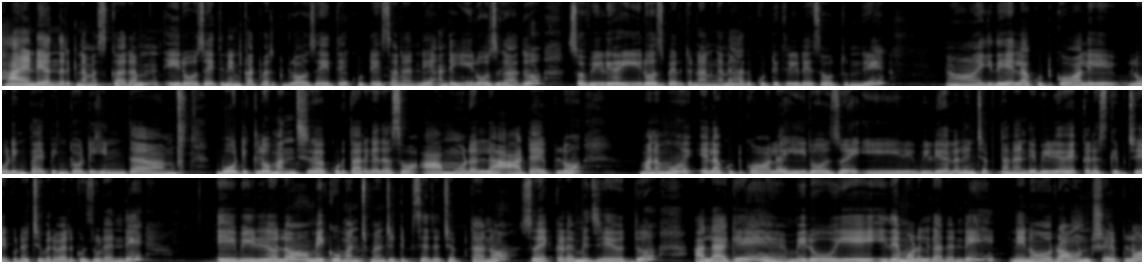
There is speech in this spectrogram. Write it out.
Hi అండి అందరికీ నమస్కారం. ఈరోజు అయితే నేను కట్ వర్క్ బ్లౌజ్ అయితే కుట్టేశానండి. అంటే ఈరోజు కాదు. సో వీడియో ఈ రోజు పెడుతున్నాను కానీ అది కుట్టి త్రీ డేస్ అవుతుంది. ఇది ఎలా కుట్టుకోవాలి? లోడింగ్ పైపింగ్ తోటి ఇంత బోటిక్లో మంచిగా కుడతారు కదా. సో ఆ మోడల్లో ఆ టైప్లో మనము ఎలా కుట్టుకోవాలో ఈరోజు ఈ వీడియోలో నేను చెప్తానండి. వీడియో ఎక్కడ స్కిప్ చేయకుండా చివరి వరకు చూడండి. ఈ వీడియోలో మీకు మంచి మంచి టిప్స్ అయితే చెప్తాను. సో ఎక్కడ మిస్ చేయొద్దు. అలాగే మీరు ఏ ఇదే మోడల్ కాదండి నేను రౌండ్ షేప్లో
